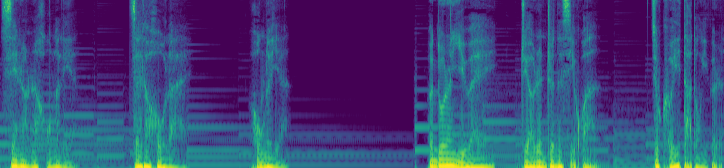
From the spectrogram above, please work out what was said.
先让人红了脸，再到后来红了眼。很多人以为只要认真的喜欢，就可以打动一个人，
